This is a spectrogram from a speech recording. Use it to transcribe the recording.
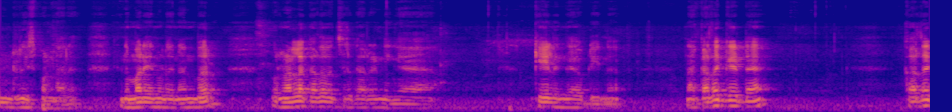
இன்ட்ரடியூஸ் பண்ணார். இந்த மாதிரி என்னுடைய நண்பர் ஒரு நல்ல கதை வச்சுருக்காரு நீங்கள் கேளுங்க அப்படின்னு. நான் கதை கேட்டேன். கதை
